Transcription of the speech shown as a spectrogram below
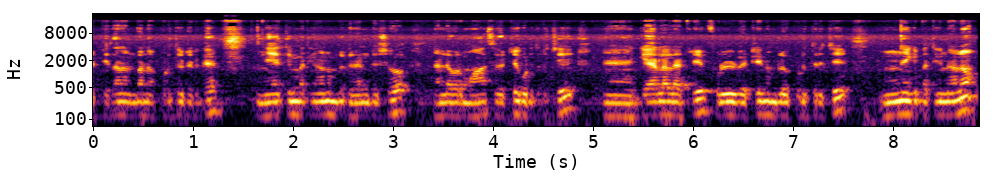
வெற்றி தான் நண்பா நான் கொடுத்துட்டு இருக்கேன். நேற்று பார்த்தீங்கன்னா நம்மளுக்கு ரெண்டு ஷோ நல்ல ஒரு மாசு வெற்றி கொடுத்துருச்சு. கேரளா லாட்ரி ஃபுல் வெற்றி நம்மளுக்கு கொடுத்துருச்சு. இன்றைக்கி பார்த்தீங்கன்னாலும்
